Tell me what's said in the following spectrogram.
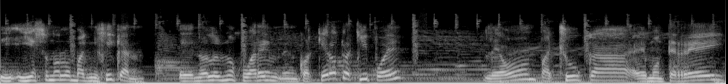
y, eso no lo magnifican. Eh, no es lo mismo jugar en, cualquier otro equipo, ¿eh? León, Pachuca, eh, Monterrey,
